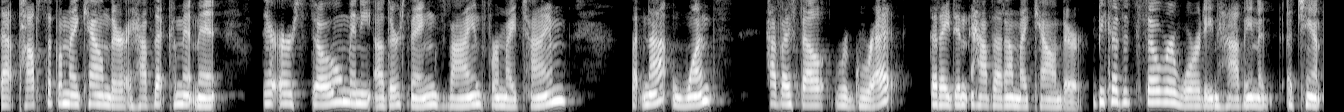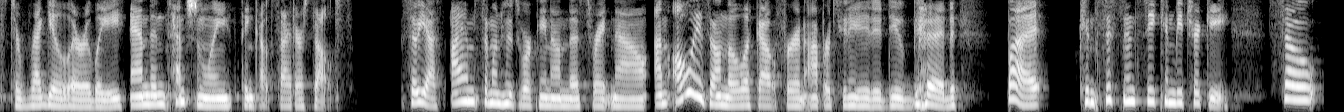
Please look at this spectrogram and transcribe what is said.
that pops up on my calendar, I have that commitment. There are so many other things vying for my time, but not once have I felt regret that I didn't have that on my calendar because it's so rewarding having a, a, chance to regularly and intentionally think outside ourselves. So, yes, I am someone who's working on this right now. I'm always on the lookout for an opportunity to do good, but consistency can be tricky. So,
